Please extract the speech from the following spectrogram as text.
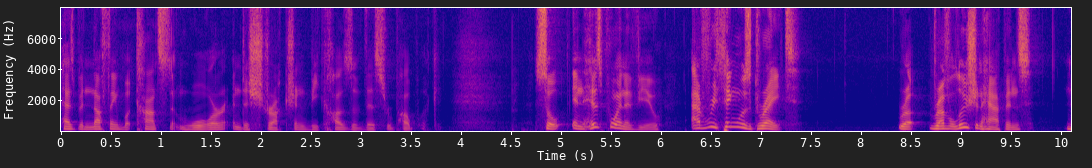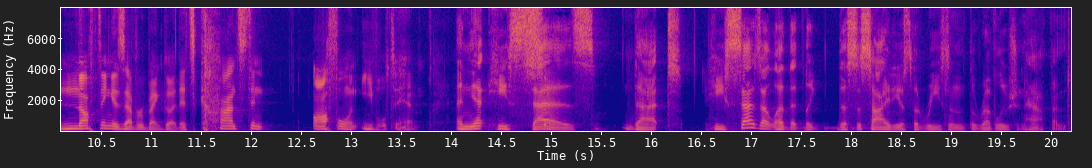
has been nothing but constant war and destruction because of this republic. So, in his point of view, everything was great. Re- revolution happens, nothing has ever been good. It's constant awful and evil to him. And yet he says that he says out loud that like the society is the reason the revolution happened.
